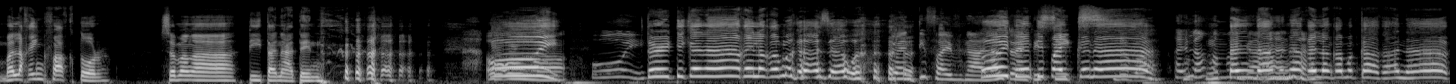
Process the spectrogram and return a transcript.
malaking factor sa mga tita natin. Oo Uy! Uy! 30 ka na, kailan ka mag-aasawa? 25 nga lang, Uy, 26. 25 ka na! Diba? Kailan ka Tanda mo na, kailan ka magkakaanak?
